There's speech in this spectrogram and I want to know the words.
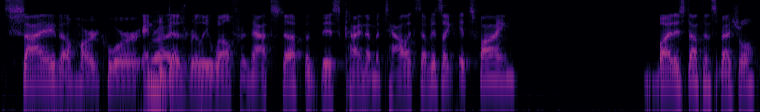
side of hardcore, and he does really well for that stuff. But this kind of metallic stuff, it's like it's fine, but it's nothing special.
